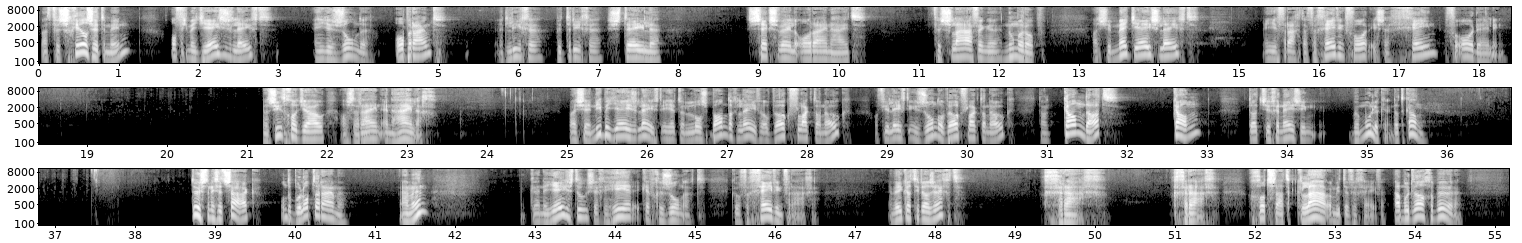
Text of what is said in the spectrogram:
Maar het verschil zit hem in of je met Jezus leeft en je zonde opruimt. Het liegen, bedriegen, stelen, seksuele onreinheid, verslavingen, noem maar op. Als je met Jezus leeft en je vraagt er vergeving voor, is er geen veroordeling. Dan ziet God jou als rein en heilig. Maar als je niet met Jezus leeft en je hebt een losbandig leven op welk vlak dan ook, of je leeft in zonde op welk vlak dan ook, dan kan dat, kan dat je genezing bemoeilijken. Dat kan. Dus dan is het zaak om de boel op te ruimen. Amen. Kan naar Jezus toe zeggen, Heer, ik heb gezondigd. Ik wil vergeving vragen. En weet je wat hij dan zegt? Graag. Graag. God staat klaar om je te vergeven. Dat moet wel gebeuren.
